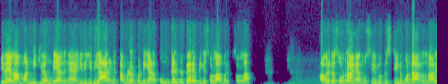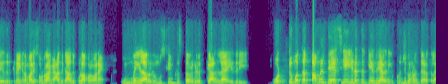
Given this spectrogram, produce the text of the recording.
இதையெல்லாம் மன்னிக்கவே முடியாதுங்க. இது இது யாருங்க? தமிழர் பண்டிகையான பொங்கல்னு பேர் எப்படிங்க சொல்லாம இருக்கு சொல்லலாம்? அவர்கள் சொல்றாங்க முஸ்லீமு கிறிஸ்டின்னு கொண்டாடுறதுனால எதிர்க்கிறேங்கிற மாதிரி சொல்றாங்க. அதுக்கு அதுக்குள்ள அப்புறம் வரேன். உண்மையில் அவர்கள் முஸ்லீம் கிறிஸ்தவர்களுக்கு அல்ல எதிரி. ஒட்டுமொத்த தமிழ் தேசிய இனத்திற்கு எதிரி. அதை நீங்க புரிஞ்சுக்கணும் இந்த இடத்துல.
